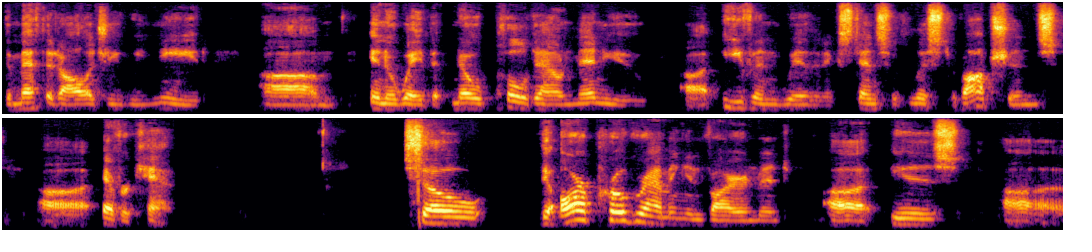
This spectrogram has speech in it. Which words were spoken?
the methodology we need um, in a way that no pull down menu, uh, even with an extensive list of options, uh, ever can. So the R programming environment uh, is uh,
